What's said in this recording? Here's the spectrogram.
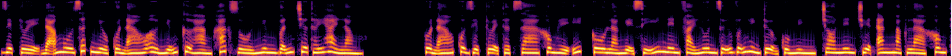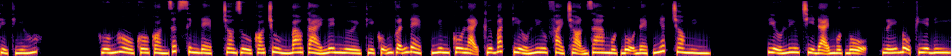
Diệp Tuệ đã mua rất nhiều quần áo ở những cửa hàng khác rồi nhưng vẫn chưa thấy hài lòng. Quần áo của Diệp Tuệ thật ra không hề ít cô là nghệ sĩ nên phải luôn giữ vững hình tượng của mình cho nên chuyện ăn mặc là không thể thiếu. Huống hồ cô còn rất xinh đẹp cho dù có chùm bao tải lên người thì cũng vẫn đẹp nhưng cô lại cứ bắt Tiểu Lưu phải chọn ra một bộ đẹp nhất cho mình. Tiểu Lưu chỉ đại một bộ, lấy bộ kia đi.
